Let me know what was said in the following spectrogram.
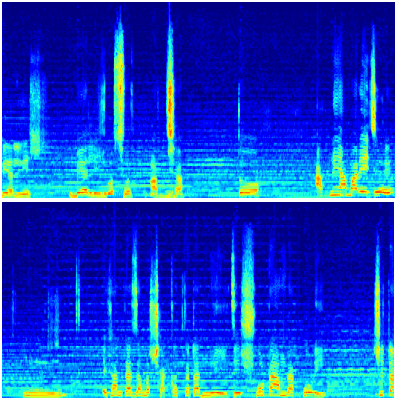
বিয়াল্লিশ। বিয়াল্লিশ বছর। আচ্ছা। তো আপনি আমার এই যে এখানকার যে আমরা সাক্ষাৎকারটা নিয়ে যে শোটা আমরা করি, সেটা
